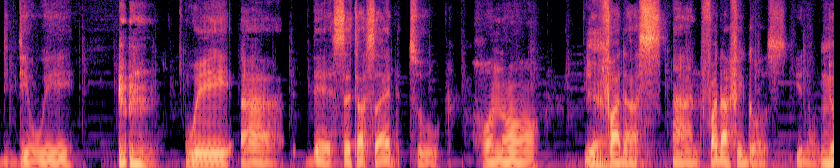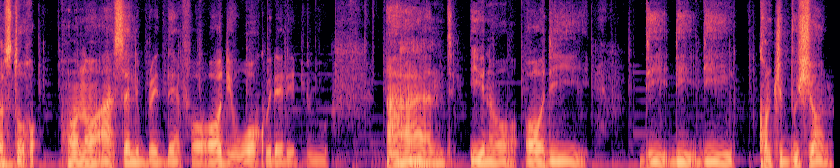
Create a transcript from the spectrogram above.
the day where where uh they set aside to honor Yeah. fathers and father figures, you know, Mm. just to honor and celebrate them for all the work that they do and you know all the the the the contribution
